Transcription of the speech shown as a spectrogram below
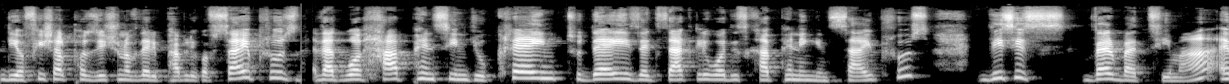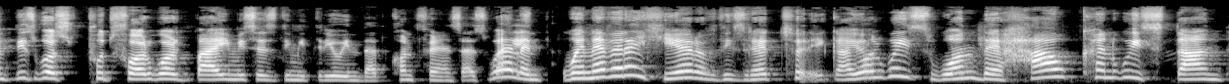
the official position of the Republic of Cyprus that what happens in Ukraine today is exactly what is happening in Cyprus. This is verbatim, and this was put forward by Mrs. Demetriou in that conference as well. And whenever I hear of this rhetoric, I always wonder how can we stand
